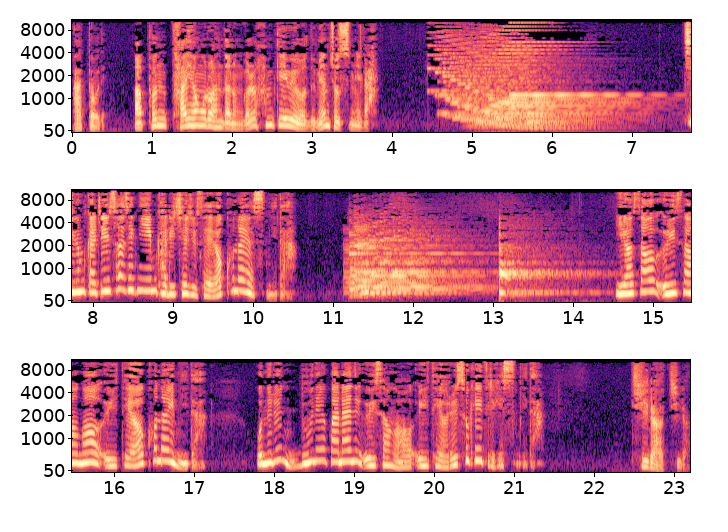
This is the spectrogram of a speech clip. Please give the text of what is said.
後で 앞은 타형으로 한다는 걸 함께 외워두면 좋습니다. 지금까지 선생님 가르쳐 주세요 코너였습니다. 이어서 의성어 의태어 코너입니다. 오늘은 눈에 관한 의성어 의태어를 소개해 드리겠습니다. 치라치라.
